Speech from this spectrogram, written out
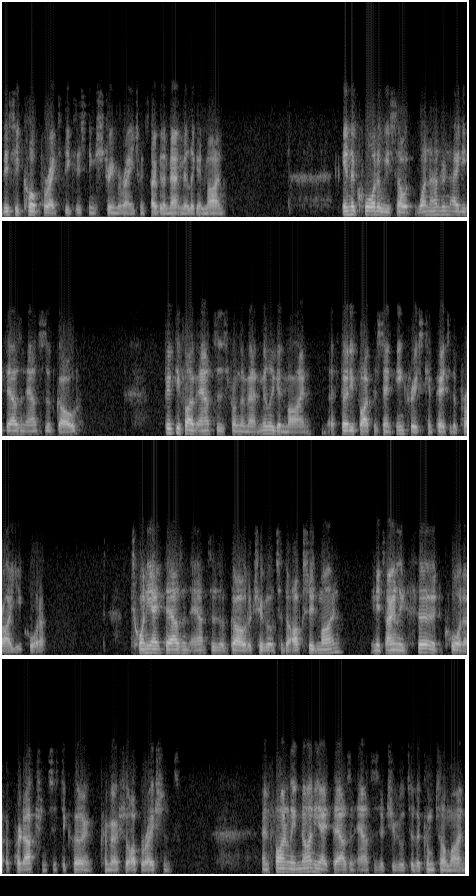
This incorporates the existing stream arrangements over the Mount Milligan mine. In the quarter, we sold 180,000 ounces of gold, 55 ounces from the Mount Milligan mine, a 35% increase compared to the prior year quarter. 28,000 ounces of gold attributable to the Öksüt mine in its only third quarter of production since declaring commercial operations. And finally, 98,000 ounces attributable to the Kumtor mine.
